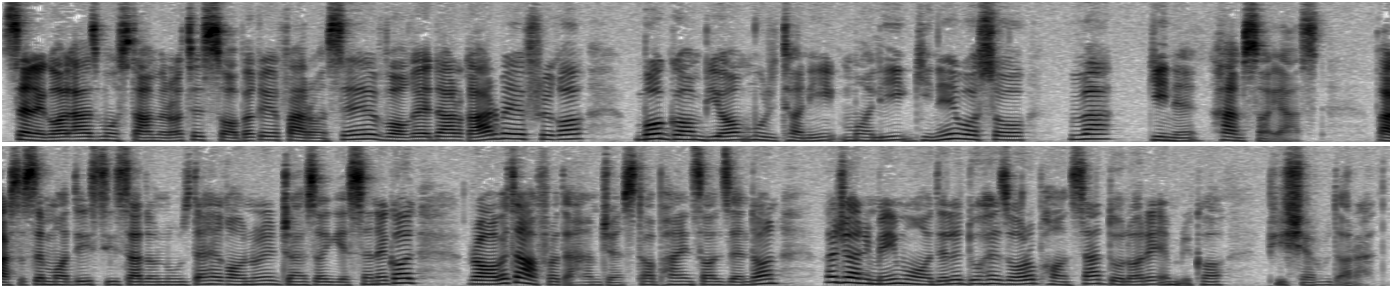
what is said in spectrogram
سنگال از مستعمرات سابق فرانسه واقع در غرب افریقا با گامبیا، موریتانی، مالی، گینه باسو و گینه همسایه است. بر اساس ماده 319 قانون جزایی سنگال، رابط افراد همجنس تا 5 سال زندان و جریمه معادل 2500 دلار امریکا پیش رو دارد.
